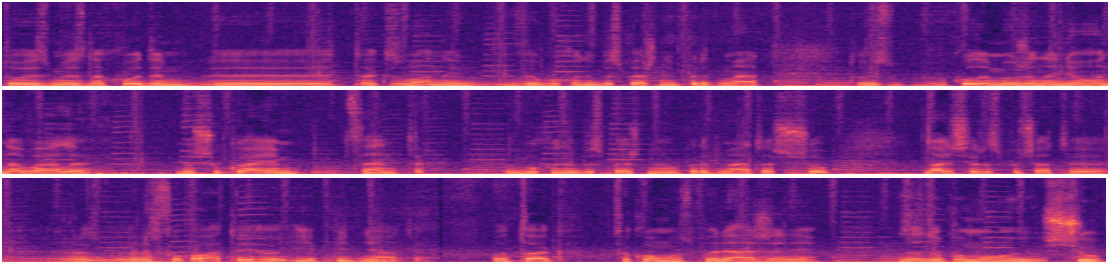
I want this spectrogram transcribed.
тобто, ми знаходимо е, так званий вибухонебезпечний предмет. Тобто, коли ми вже на нього навели, ми шукаємо центр вибухонебезпечного предмета, щоб далі розпочати роз- розкопати його і підняти. Отак, в такому спорядженні, за допомогою щуп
